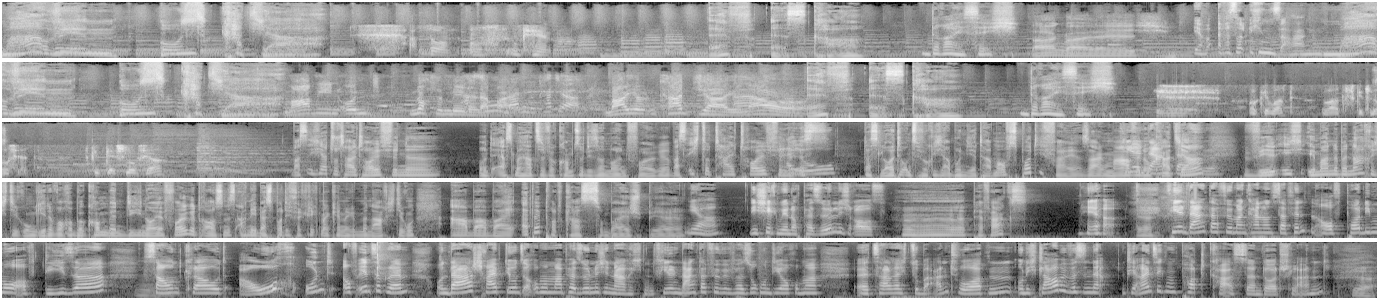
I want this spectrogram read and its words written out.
Marvin und Katja. Ach so, oh, okay. FSK 30. Langweilig. Ja, wa- was soll ich Ihnen sagen? Marvin und Katja. Marvin und noch so ein Mädel Ach so, dabei. Marvin und Katja. Mario und Katja, genau. FSK 30. Okay, warte, warte, es geht los jetzt. Es geht jetzt los, ja? Was ich ja total toll finde, und erstmal herzlich willkommen zu dieser neuen Folge. Was ich total toll finde, Hallo. ist, dass Leute uns wirklich abonniert haben auf Spotify. Sagen Marvin Vielen und Dank Katja, dafür. will ich immer eine Benachrichtigung jede Woche bekommen, wenn die neue Folge draußen ist. Ach nee, bei Spotify kriegt man keine Benachrichtigung, aber bei Apple Podcasts zum Beispiel. Ja, die schicken wir noch persönlich raus. Per Fax. Ja. Vielen Dank dafür. Man kann uns da finden auf Podimo, auf dieser, Soundcloud auch und auf Instagram. Und da schreibt ihr uns auch immer mal persönliche Nachrichten. Vielen Dank dafür. Wir versuchen die auch immer äh, zahlreich zu beantworten. Und ich glaube, wir sind der, die einzigen Podcaster in Deutschland, Ja.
